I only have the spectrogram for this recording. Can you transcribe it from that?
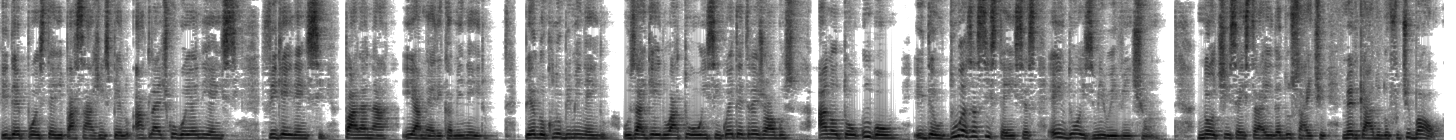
e depois teve passagens pelo Atlético Goianiense, Figueirense, Paraná e América Mineiro. Pelo Clube Mineiro, o zagueiro atuou em 53 jogos, anotou um gol e deu duas assistências em 2021. Notícia extraída do site Mercado do Futebol,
